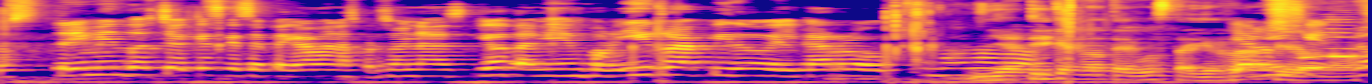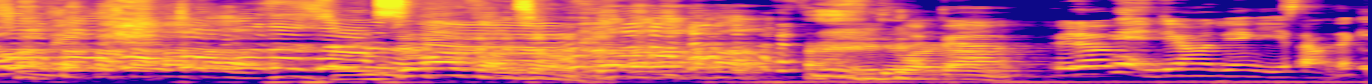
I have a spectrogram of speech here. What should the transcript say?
los tremendos choques que se pegaban las personas. Yo también por ir rápido, el carro. no, no, Y a ti que no te gusta ir Y a mí rápido, que ¿no? no me. Qué bacán. acá. Pero bien, llegamos bien y ya estamos aquí.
